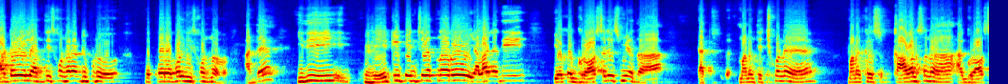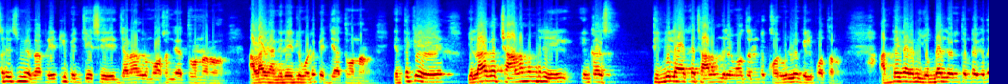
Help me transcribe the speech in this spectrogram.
ఆటో వాళ్ళు ఎంత తీసుకుంటున్నారంటే ఇప్పుడు ముప్పై రూపాయలు తీసుకుంటున్నారు. అంటే ఇది రేట్లు పెంచేస్తున్నారు. ఎలాగది? ఈ యొక్క గ్రాసరీస్ మీద మనం తెచ్చుకునే మనకు కావాల్సిన ఆ గ్రాసరీస్ మీద రేట్లు పెంచేసి జనాలను మోసం చేస్తూ ఉన్నారు. అలాగే అన్ని రేట్లు కూడా పెంచేస్తూ ఉన్నారు. ఇంతకీ ఇలాగ చాలా మంది ఇంకా తిండి లేక చాలా మంది ఏమవుతారంటే కరువుల్లోకి వెళ్ళిపోతారు. అంతేకాదండి యుద్ధాలు జరుగుతుంటాయి కదా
